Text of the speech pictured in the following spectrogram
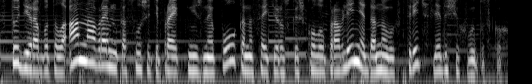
В студии работала Анна Авраменко. Слушайте проект «Книжная полка» на сайте Русской школы управления. До новых встреч в следующих выпусках.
